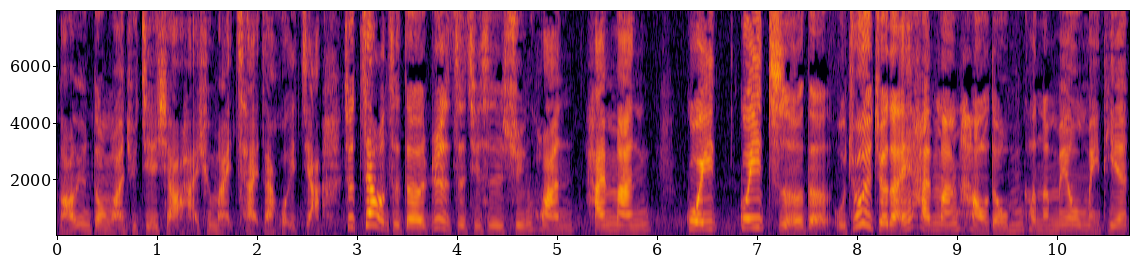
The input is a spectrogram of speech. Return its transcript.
然后运动完去接小孩，去买菜，再回家，就这样子的日子，其实循环还蛮规规则的，我就会觉得哎，还蛮好的。我们可能没有每天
